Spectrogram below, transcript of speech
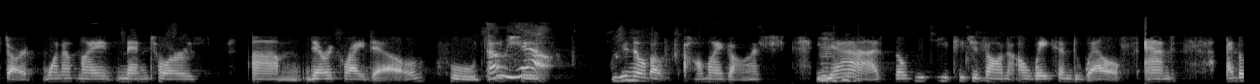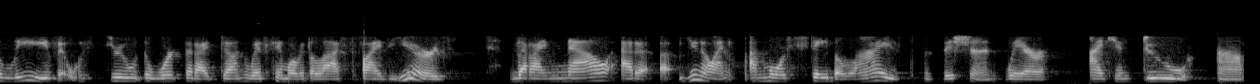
start one of my mentors, um, Derek Rydall, who teaches oh, yeah. You know about, oh my gosh. Mm-hmm. Yeah. So he, he teaches on awakened wealth. And I believe it was through the work that I've done with him over the last five years that I'm now at a, a you know, I'm, a more stabilized position where I can do uh,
